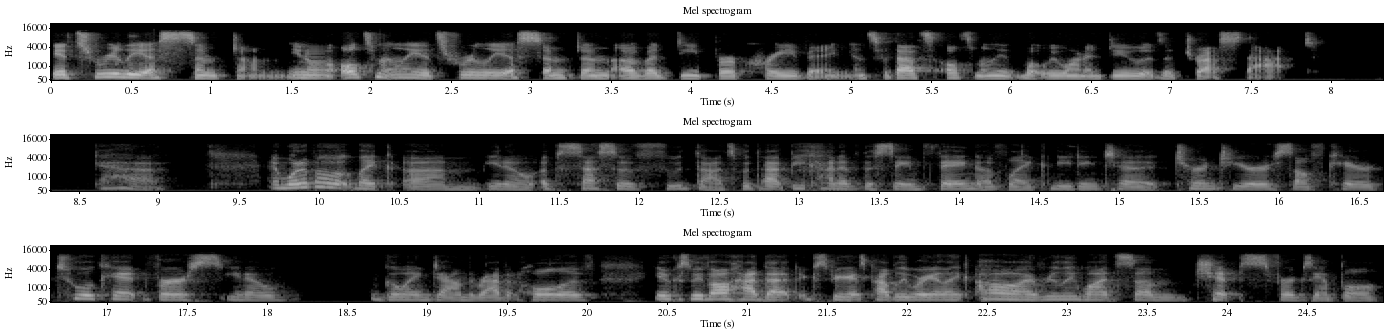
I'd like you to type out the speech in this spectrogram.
it's really a symptom. You know ultimately it's really a symptom of a deeper craving. And so that's ultimately what we want to do is address that. Yeah and what about like um, you know, obsessive food thoughts? Would that be kind of the same thing of like needing to turn to your self-care toolkit versus, you know, going down the rabbit hole of, you know, because we've all had that experience probably where you're like, oh, I really want some chips, for example.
